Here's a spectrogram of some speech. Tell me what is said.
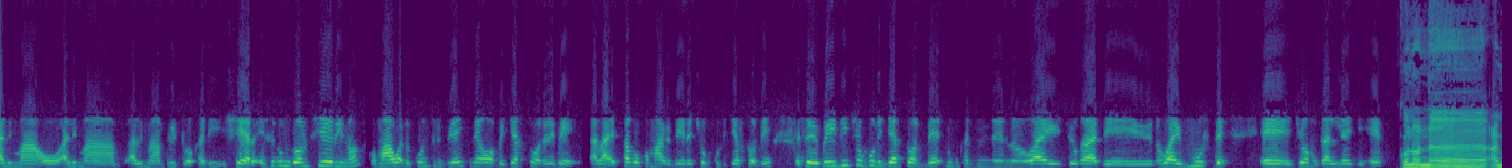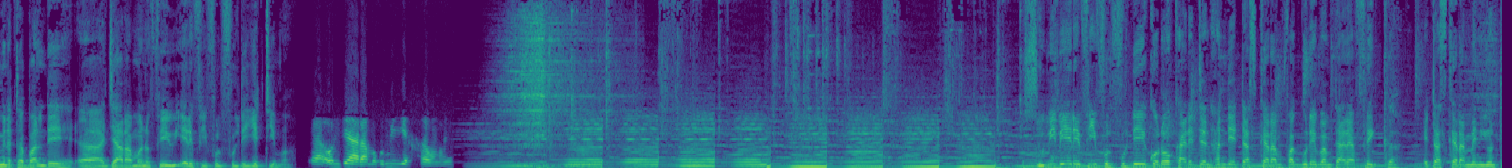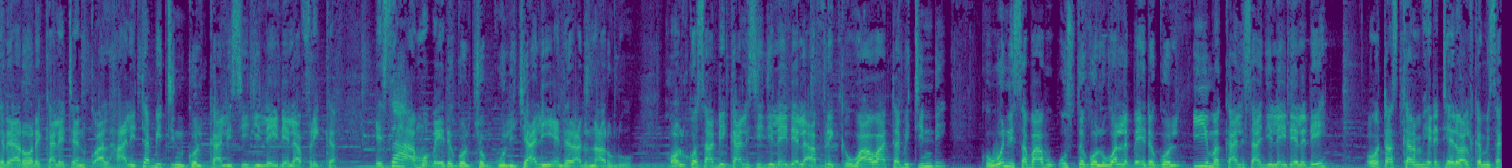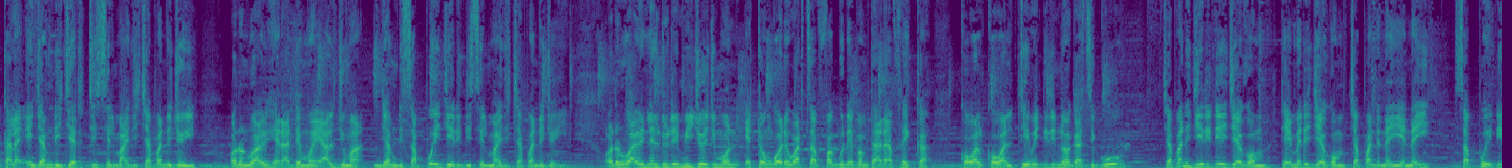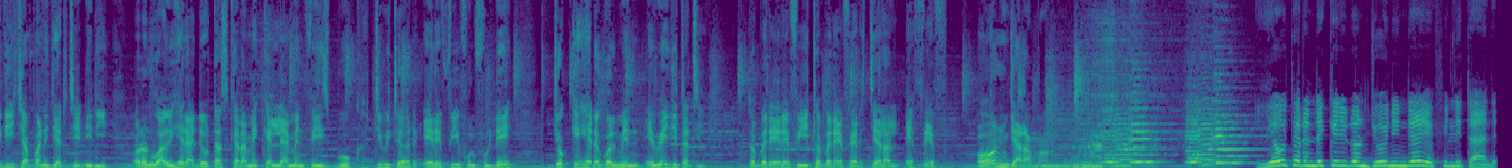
aliment o aliment aliment brut o kadi cher. E so ɗum ɗon seeri noon ko ma waɗa contribué newoɓe jertoɗe ɓe. Ala e sago ko ma ɓe ɓeyda coggude jertoɗe. Ɓe e so ɓe ɓeydi coggude jertoɗe ɓe ɗum kadi no wawi jogade no wawi musde e joom galleji heen ko noon uh, aminata balde uh, jarama no fewi rfi fulfulde yettima? Uh, on jarama ko min yettata on. suuɓiɓe refi fulfulde ko ɗo kaleten hannde e taskaram faggude ɓamtare afrique e taskaram men yontere arore kaleten ko alhaali taɓitingol kaalisiji leyɗele afrique e saaha mo ɓeydegol cogguli jaali e nder adunaru ndu. Holko saabi kaalisiji leyɗele afrique wawa tabitinde ko woni sababu ustagol walla ɓeydagol qima kaalisaji leyɗele ɗe? o taskaram heɗeteɗo alkamisa kala e jamdi jeetati silmaji capanɗe joyyi oɗon wawi heɗademo e aljuma jamdi sappo e jeeɗiɗi silmaji capanɗe joyyi oɗon wawi neldude miijoji moon e tonggode whatsapp faggude ɓamtare afrique kowal kowal temeɗiɗi nogasi e goho capanɗe jeeɗiɗi e jeegom temedde jeegom capanɗe nayyi e nayyi sappo e ɗiɗi capanɗe jeetati e ɗiɗi. Oɗon wawi heɗade o taskaram e kelle amen facebook twitter rfi fulfulde. Jokke heɗogol men e weeji tati. Toɓɓere rfi toɓɓere fr thelal ff on jarama yewtere nde keɗiɗon joni nde yo fillitande.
